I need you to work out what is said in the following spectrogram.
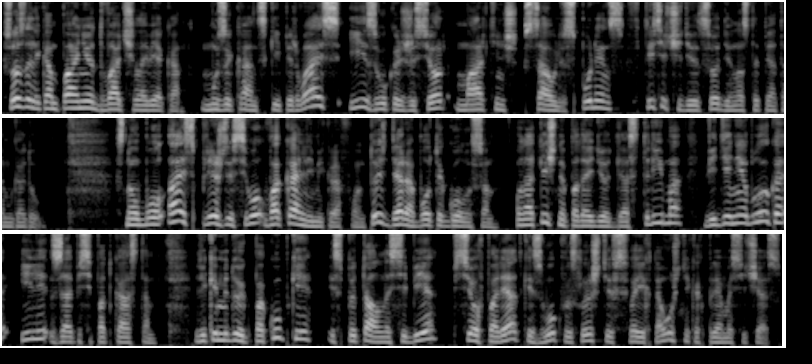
Создали компанию два человека – музыкант Скипер Вайс и звукорежиссер Мартинш Саулис Пулинс в 1995 году. Snowball Ice прежде всего вокальный микрофон, то есть для работы голосом. Он отлично подойдет для стрима, ведения блока или записи подкаста. Рекомендую к покупке, испытал на себе, все в порядке, звук вы слышите в своих наушниках прямо сейчас.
